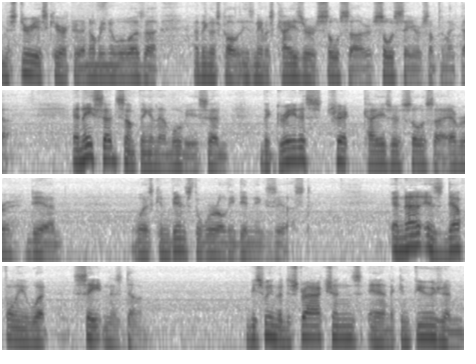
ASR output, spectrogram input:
mysterious character that nobody knew who it was. Uh, I think it was called. His name is Kaiser Sosa or Sose or something like that. And they said something in that movie. They said the greatest trick Kaiser Sosa ever did was convince the world he didn't exist. And that is definitely what Satan has done between the distractions and the confusion,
